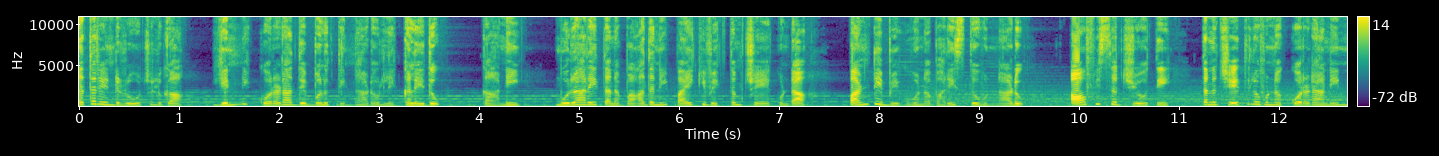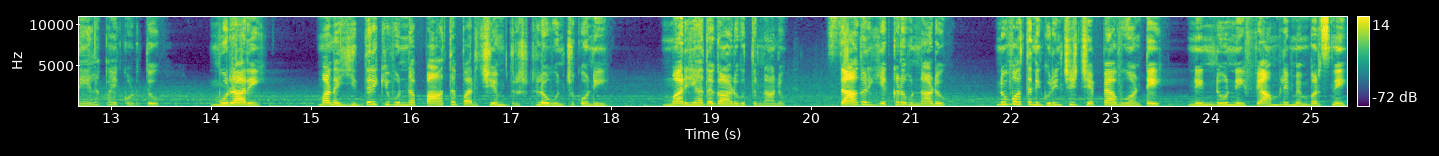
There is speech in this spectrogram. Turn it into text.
గత రెండు రోజులుగా ఎన్ని కొరడా దెబ్బలు తిన్నాడో లెక్కలేదు. కాని మురారి తన బాధని పైకి వ్యక్తం చేయకుండా పంటి బిగువున భరిస్తూ ఉన్నాడు. ఆఫీసర్ జ్యోతి తన చేతిలో ఉన్న కొరడాని నేలపై కొడుతూ మురారి మన ఇద్దరికి ఉన్న పాత పరిచయం దృష్టిలో ఉంచుకొని మర్యాదగా అడుగుతున్నాను. సాగర్ ఎక్కడ ఉన్నాడు? నువ్వు అతని గురించి చెప్పావు అంటే నిన్ను నీ ఫ్యామిలీ మెంబర్స్ని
